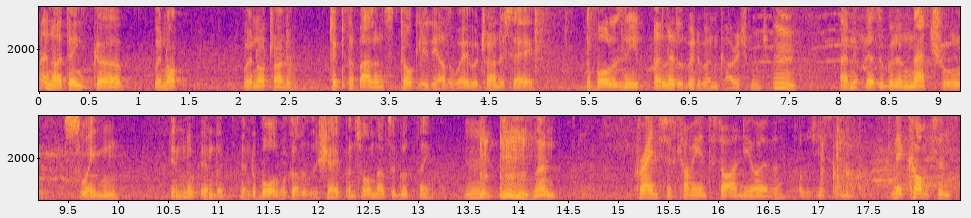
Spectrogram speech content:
And I think uh, we're not we're not trying to tip the balance totally the other way. We're trying to say the bowlers need a little bit of encouragement, and if there's a bit of natural swing in the in the in the ball because of the shape and so on, that's a good thing. and Crane's just coming in to start a new over. Apologies. And Nick Compton's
